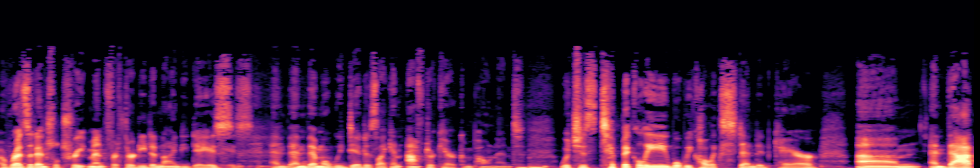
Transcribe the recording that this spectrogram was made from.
a residential treatment for 30 to 90 days. And, and then what we did is like an aftercare component, which is typically what we call extended care. Um, and that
